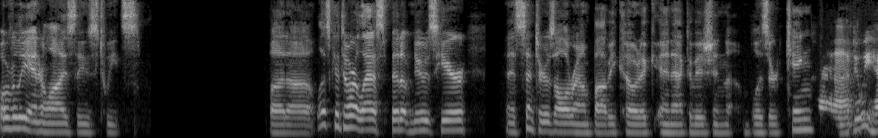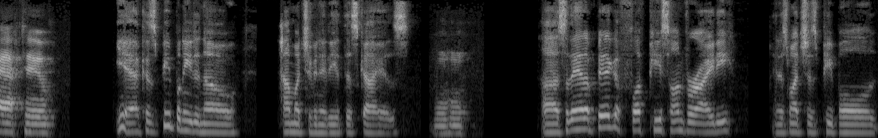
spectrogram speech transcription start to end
overly analyze these tweets. But uh, let's get to our last bit of news here, and it centers all around Bobby Kotick and Activision Blizzard King. Uh, do we have to? Yeah, because people need to know how much of an idiot this guy is. hmm Uh, so they had a big fluff piece on Variety, and as much as people,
